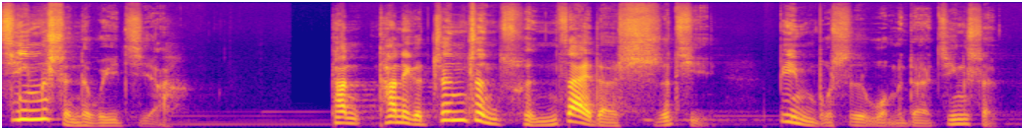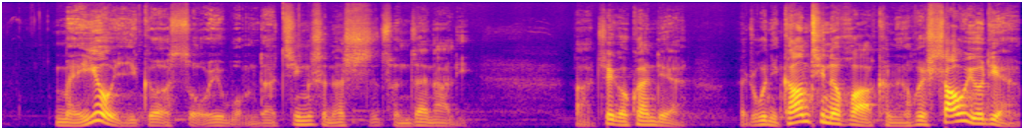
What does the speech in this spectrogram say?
精神的危机啊，它它那个真正存在的实体。并不是我们的精神，没有一个所谓我们的精神的实存在那里，啊，这个观点，如果你刚听的话，可能会稍微有点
